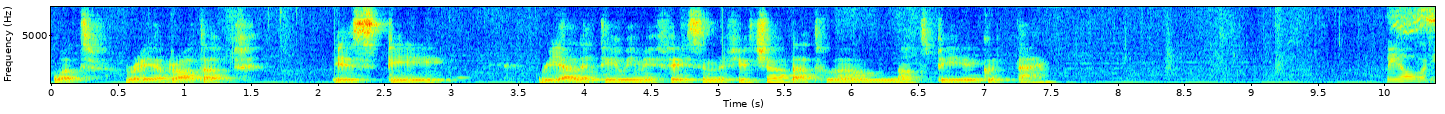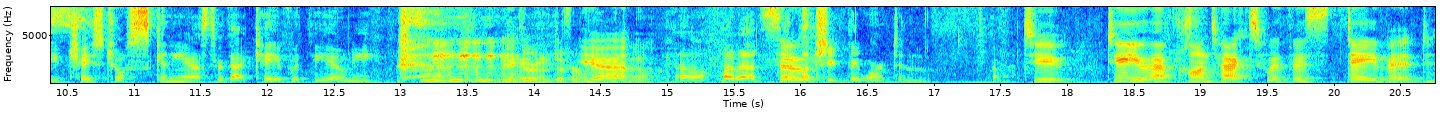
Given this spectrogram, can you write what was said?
what Rhea brought up is the reality we may face in the future, that will not be a good time. We already chased your skinny ass through that cave with the Oni. Yeah, they're in a different Yeah. room right now. Oh, my bad. I So- thought she, they weren't in. Do, do you have contact with this David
